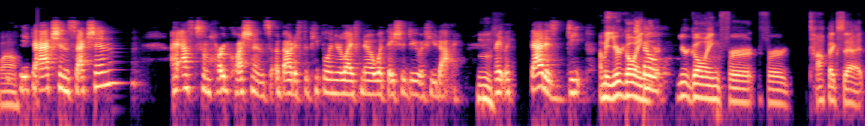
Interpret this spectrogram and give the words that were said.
wow. Take action section. I ask some hard questions about if the people in your life know what they should do if you die. Hmm. Right? Like that is deep. I mean, you're going so, you're going for for topics that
